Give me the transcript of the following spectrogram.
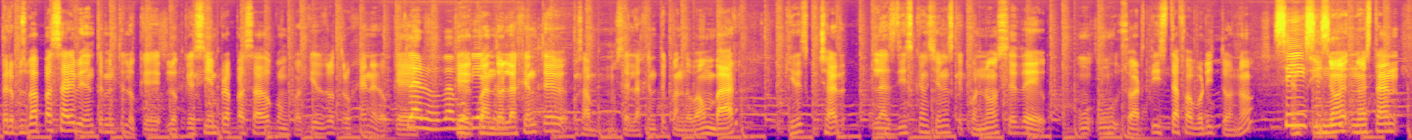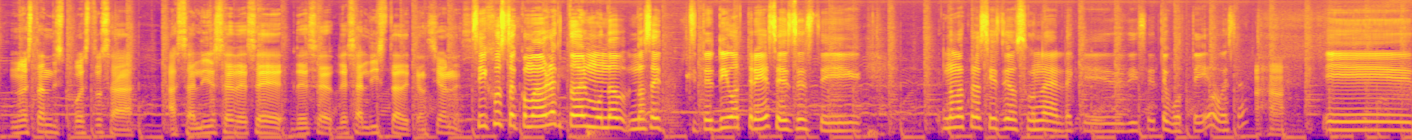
pero pues va a pasar evidentemente lo que, lo que siempre ha pasado con cualquier otro género, que, Claro, va que cuando la gente, o sea, no sé, la gente cuando va a un bar quiere escuchar las 10 canciones que conoce de u- u- su artista favorito, ¿no? Sí, En- sí, y sí. no, no están, no están dispuestos a, a salirse de, ese, de, ese, de esa lista de canciones. Sí, justo como ahora todo el mundo, no sé, si te digo tres, es este. No me acuerdo si es de Osuna la que dice te boté o esa. Ajá. Eh,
